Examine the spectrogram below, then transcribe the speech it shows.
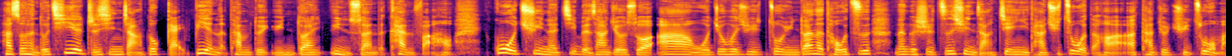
他说很多企业执行长都改变了他们对云端运算的看法哈。过去呢，基本上就是说啊，我就会去做云端的投资，那个是资讯长建议他去做的哈，他就去做嘛。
